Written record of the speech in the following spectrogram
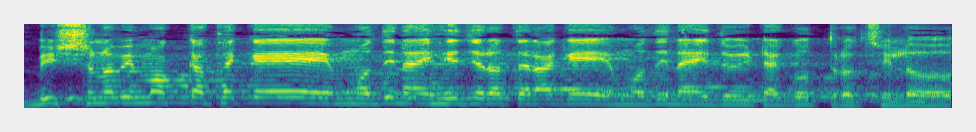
বিশ্বনবী মক্কা থেকে মদিনায় হিজরতের আগে মদিনায় দুইটা গোত্র ছিল।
